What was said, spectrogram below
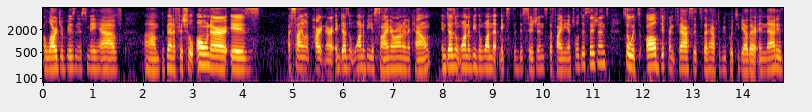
a larger business may have um, the beneficial owner is a silent partner and doesn't want to be a signer on an account and doesn't want to be the one that makes the decisions, the financial decisions. So it's all different facets that have to be put together, and that is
